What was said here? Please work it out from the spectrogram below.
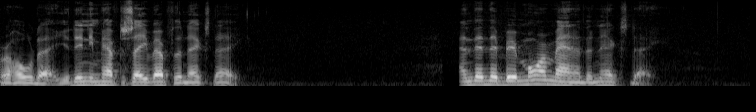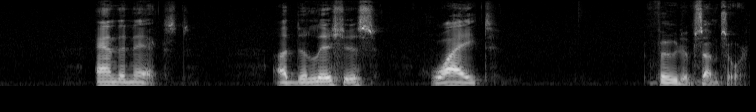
for a whole day. You didn't even have to save up for the next day. And then there'd be more manna the next day. And the next. A delicious white food of some sort.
